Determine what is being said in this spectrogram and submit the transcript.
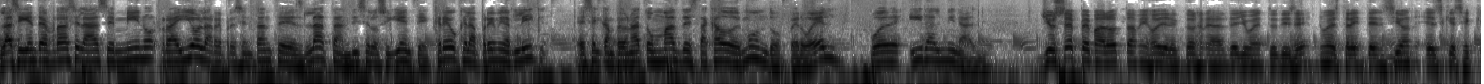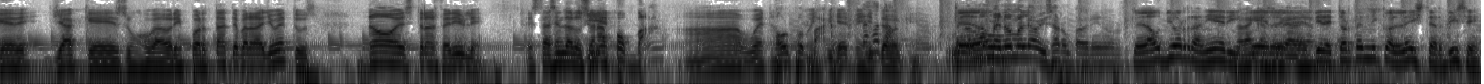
La siguiente frase la hace Mino Raiola, representante de Zlatan. Dice lo siguiente: Creo que la Premier League es el campeonato más destacado del mundo, pero él puede ir al Minal. Giuseppe Marotta, mi hijo director general de Juventus, dice, nuestra intención es que se quede, ya que es un jugador importante para la Juventus. No es transferible. Está haciendo alusión a. Pogba. Ah, bueno. Paul Muy Pogba. bien, mijito, porque... Menos, menos mal le avisaron, padrino. Claudio Ranieri, No el eh, director técnico del Leicester, dice,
